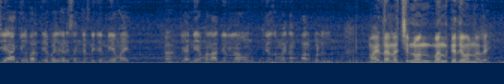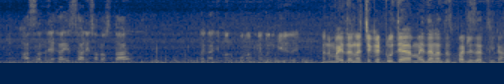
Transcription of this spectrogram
जे अखिल भारतीय बैलगाडी संघटनेचे नियम आहेत हा. या नियमाला अधीन राहून उद्याचं मैदान पार पडेल. मैदानाची नोंद बंद कधी होणार आहे? आज संध्याकाळी साडेसात वाजता मैदानाची नोंद पूर्णपणे बंद केली जाईल. आणि मैदानाचे गट उद्या मैदानातच पाडले जातील का?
